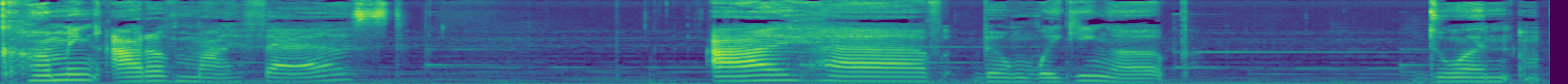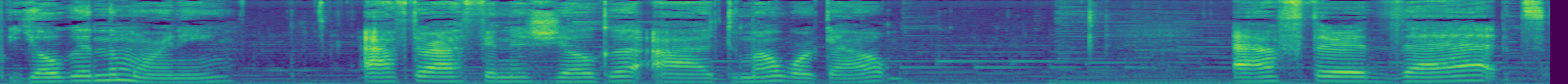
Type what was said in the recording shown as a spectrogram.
coming out of my fast, I have been waking up doing yoga in the morning. After I finish yoga, I do my workout. After that,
